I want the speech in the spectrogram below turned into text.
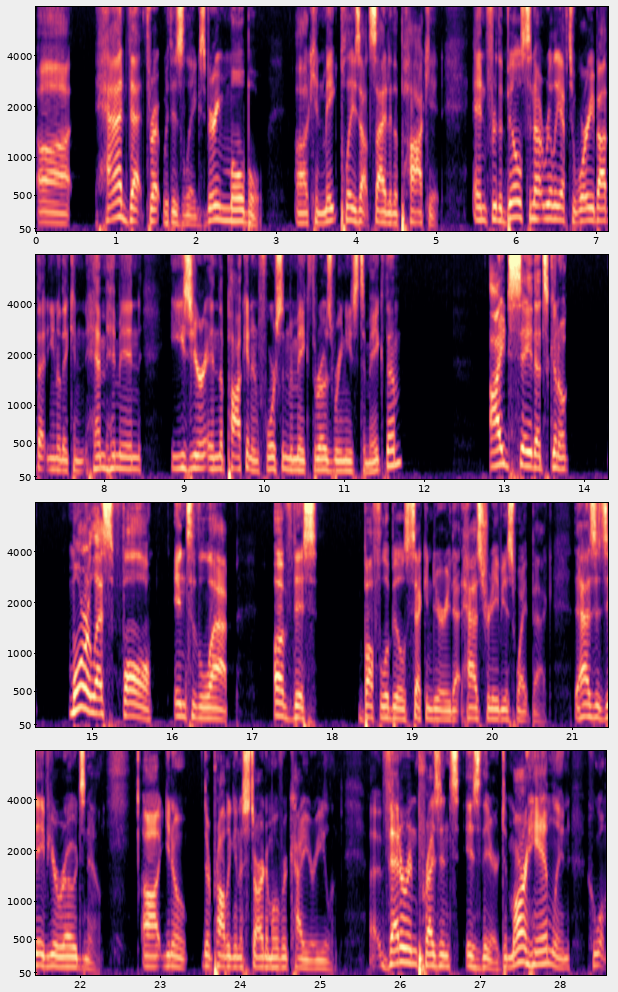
uh, had that threat with his legs, very mobile, uh, can make plays outside of the pocket. And for the Bills to not really have to worry about that, you know, they can hem him in easier in the pocket and force him to make throws where he needs to make them. I'd say that's going to more or less fall into the lap of this Buffalo Bills secondary that has Tre'Davious White back, that has Xavier Rhodes now. Uh, you know, they're probably going to start him over Kaiir Elam. Uh, veteran presence is there. Damar Hamlin, who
